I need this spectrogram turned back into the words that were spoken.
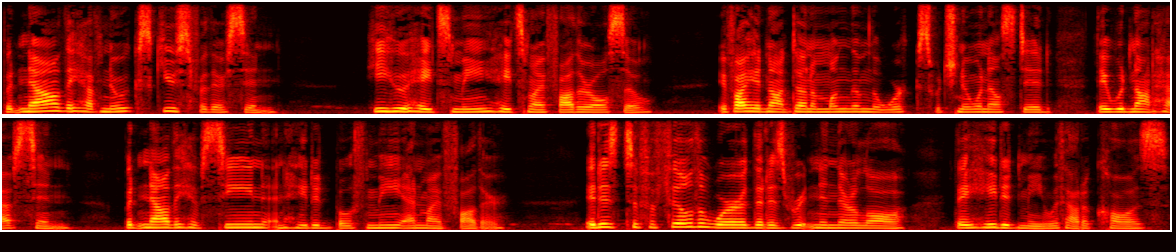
But now they have no excuse for their sin. He who hates me hates my Father also. If I had not done among them the works which no one else did, they would not have sin. But now they have seen and hated both me and my Father. It is to fulfill the word that is written in their law they hated me without a cause.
